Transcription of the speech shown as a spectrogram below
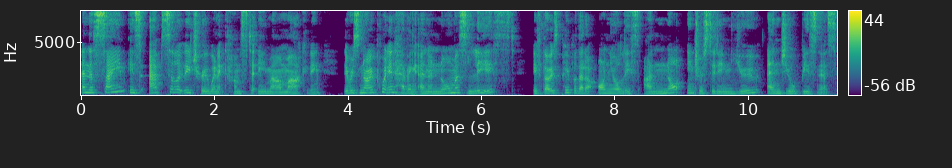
And the same is absolutely true when it comes to email marketing. There is no point in having an enormous list if those people that are on your list are not interested in you and your business.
